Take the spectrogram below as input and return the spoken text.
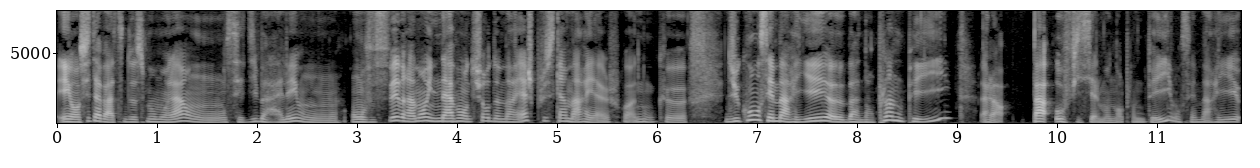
Et ensuite, à partir de ce moment-là, on, s'est dit, bah allez, on, on, fait vraiment une aventure de mariage plus qu'un mariage. Quoi. Donc, euh, du coup, on s'est mariés euh, bah, dans plein de pays. Alors, pas officiellement dans plein de pays, on s'est mariés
